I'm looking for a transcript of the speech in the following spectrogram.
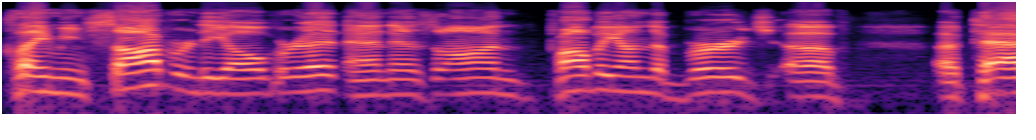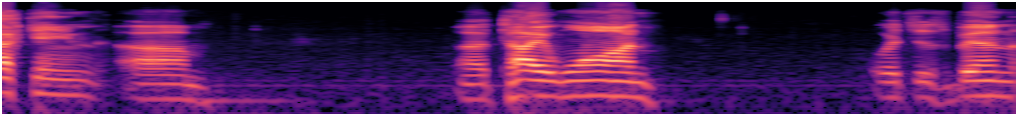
claiming sovereignty over it, and is on probably on the verge of attacking um, uh, Taiwan, which has been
